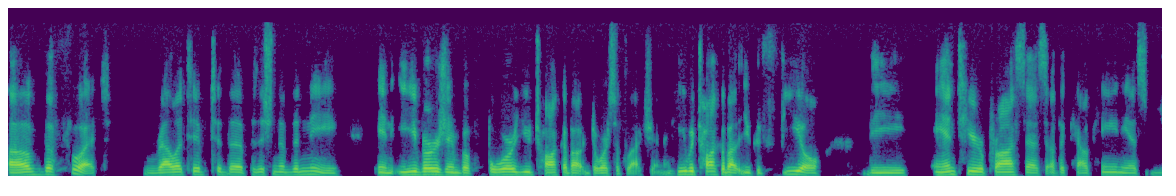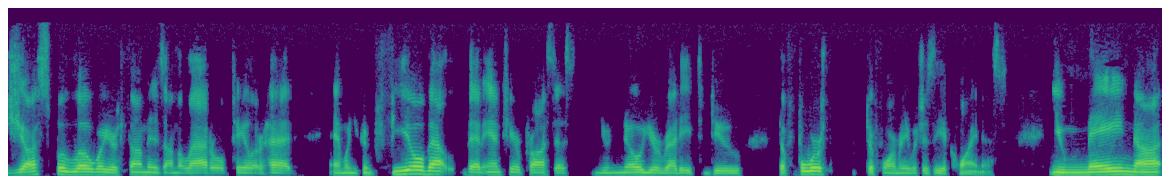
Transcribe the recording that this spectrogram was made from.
of the foot relative to the position of the knee in eversion before you talk about dorsiflexion. And he would talk about you could feel the anterior process of the calcaneus just below where your thumb is on the lateral talar head. And when you can feel that, that anterior process, you know you're ready to do the fourth deformity, which is the equinus. You may not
